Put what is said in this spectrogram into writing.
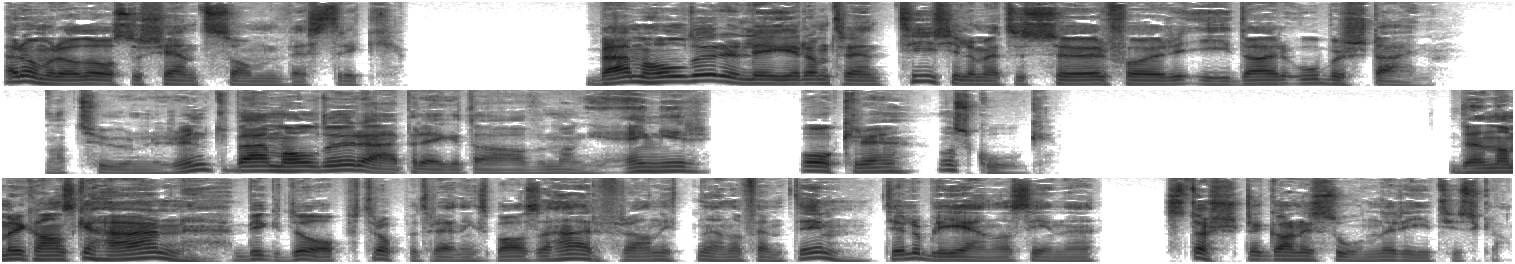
er området også kjent som Vestrik. Bamholder ligger omtrent ti kilometer sør for Idar Oberstein. Naturen rundt Bamholder er preget av mange enger, åkre og skog. Den amerikanske hæren bygde opp troppetreningsbase her fra 1951 til å bli en av sine største garnisoner i Tyskland.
